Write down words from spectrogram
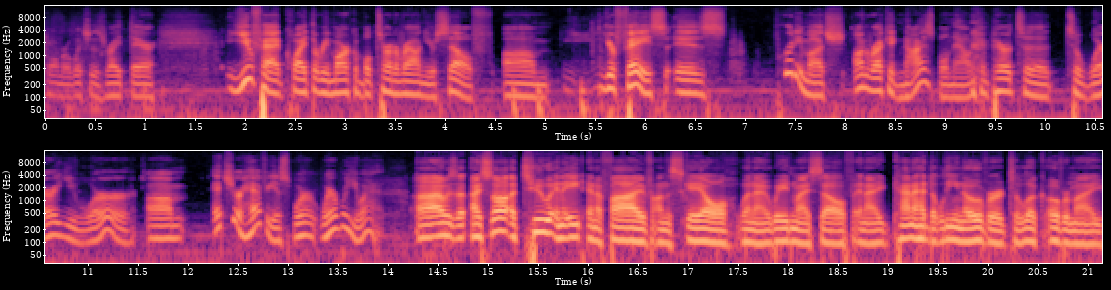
camera, which is right there. You've had quite the remarkable turnaround yourself. Um, your face is pretty much unrecognizable now compared to to where you were. Um, at your heaviest, where where were you at? Uh, I was I saw a two, an eight, and a five on the scale when I weighed myself, and I kind of had to lean over to look over my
